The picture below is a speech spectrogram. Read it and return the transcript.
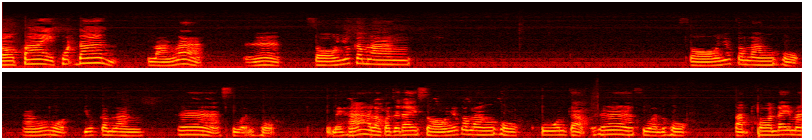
ต่อไปพจน์ด้าน หลังล่ะอ่าสองยกกำลังสองยกกำลังหกทั้งหมดยกกำลังห้าส่วนหกถูกไหมคะเราก็จะได้สองยกกำลังหกคูณกับห้าส่วนหกตัดทอนได้ไหม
